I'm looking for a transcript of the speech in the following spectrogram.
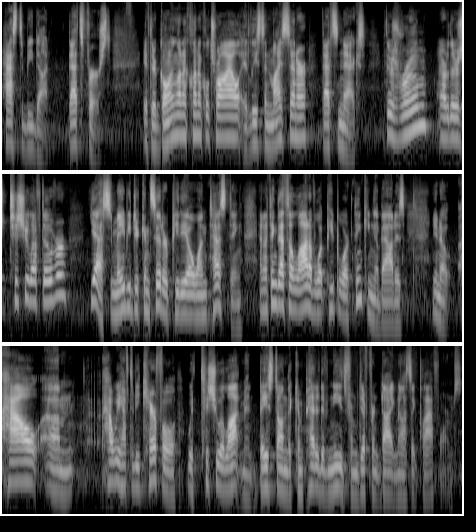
has to be done. That's first. If they're going on a clinical trial, at least in my center, that's next. If there's room or there's tissue left over, yes, maybe to consider PD-L1 testing. And I think that's a lot of what people are thinking about is, you know, how um, how we have to be careful with tissue allotment based on the competitive needs from different diagnostic platforms.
